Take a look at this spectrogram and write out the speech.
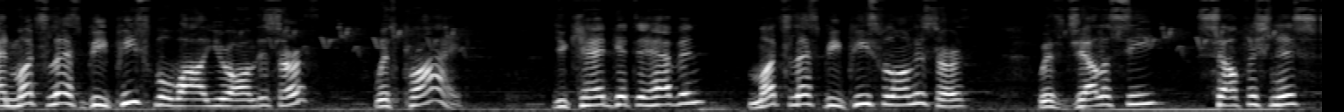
and much less be peaceful while you're on this earth with pride. You can't get to heaven, much less be peaceful on this earth with jealousy, selfishness,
